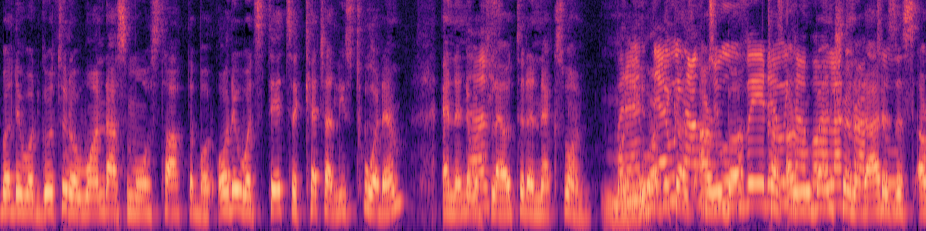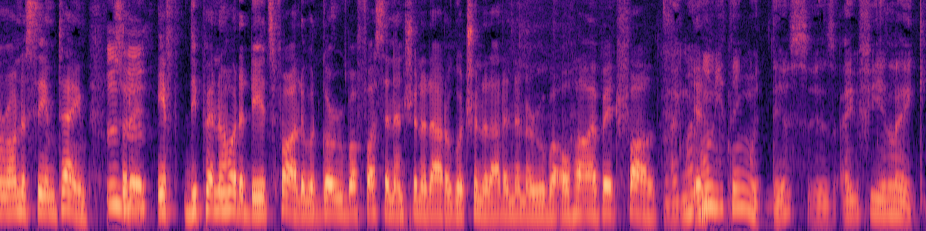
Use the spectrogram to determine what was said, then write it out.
But they would go to the one that's most talked about, or they would stay to catch at least two of them, and then they would That's fly out to the next one. But then, Money. then we have J'ouvert, then because we have all Aruba and that Trinidad crap is this around the same time. So that mm-hmm. if depending on how the dates fall, they would go Aruba first and then Trinidad, or go Trinidad and then Aruba, or however it falls. Like my It- only thing with this is I feel like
